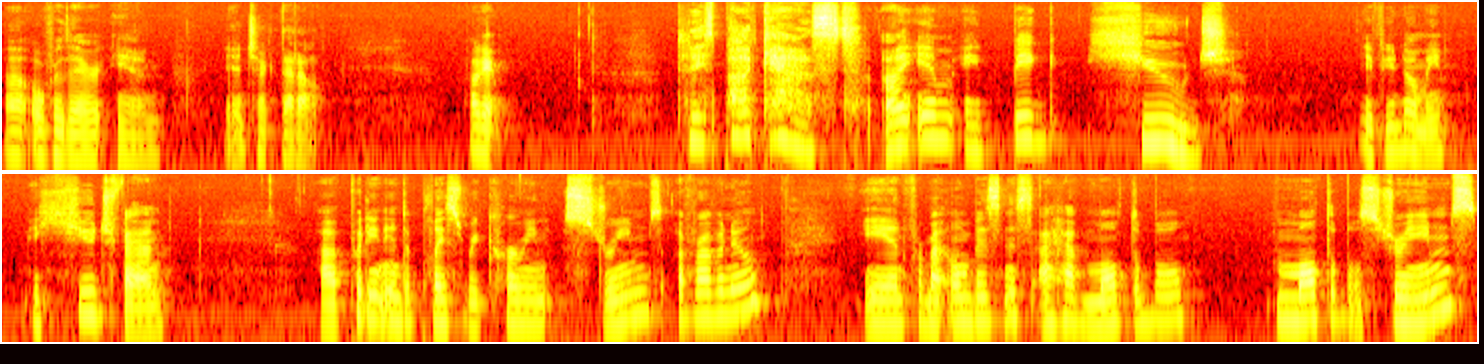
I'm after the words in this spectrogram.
uh, over there and and check that out. Okay, today's podcast. I am a big, huge, if you know me, a huge fan of putting into place recurring streams of revenue. And for my own business, I have multiple, multiple streams.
